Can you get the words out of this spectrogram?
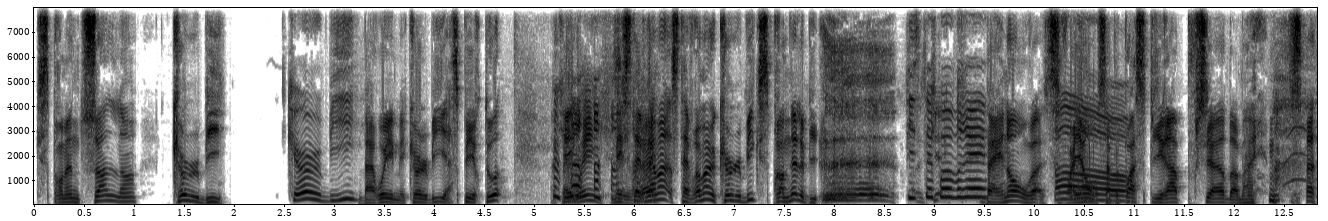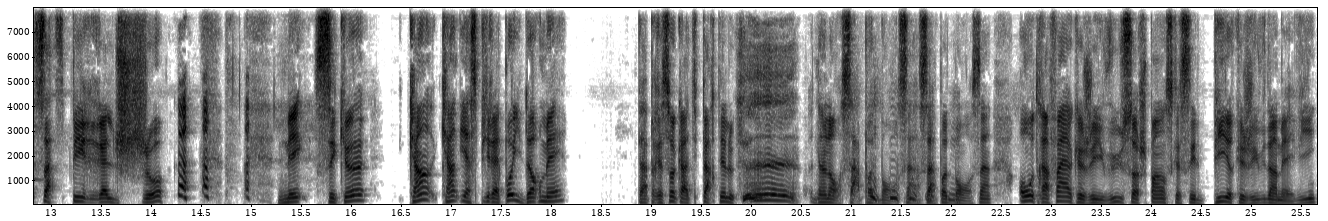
qui se promène tout seul, là, Kirby. Kirby. Ben oui, mais Kirby aspire tout. Ben oui, mais c'est c'était vrai. vraiment, c'était vraiment un Kirby qui se promenait, là, puis... Puis c'était pas vrai. Ben non, voyons, ça peut Oh. pas aspirer à la poussière de même. ça, ça aspirerait le chat. Mais c'est que quand, quand il aspirait pas, il dormait. Puis après ça, quand il partait, le... Non, non, ça n'a pas de bon sens. Ça n'a pas de bon sens. Autre affaire que j'ai vue, ça, je pense que c'est le pire que j'ai vu dans ma vie,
